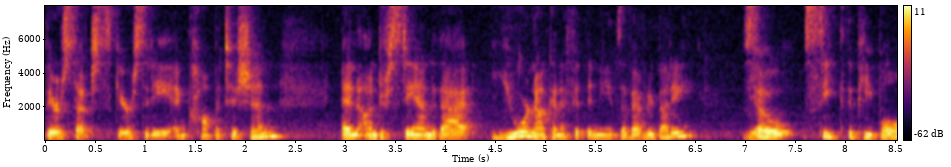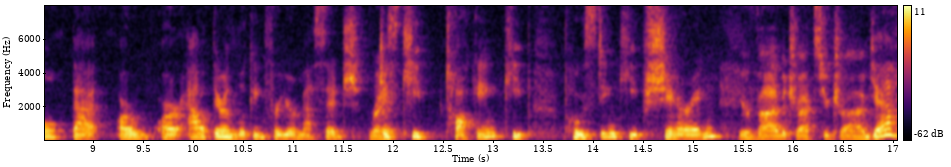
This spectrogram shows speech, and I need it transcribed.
there's such scarcity and competition and understand that you're not going to fit the needs of everybody so seek the people that are are out there looking for your message Right. just keep talking keep posting keep sharing your vibe attracts your tribe yeah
